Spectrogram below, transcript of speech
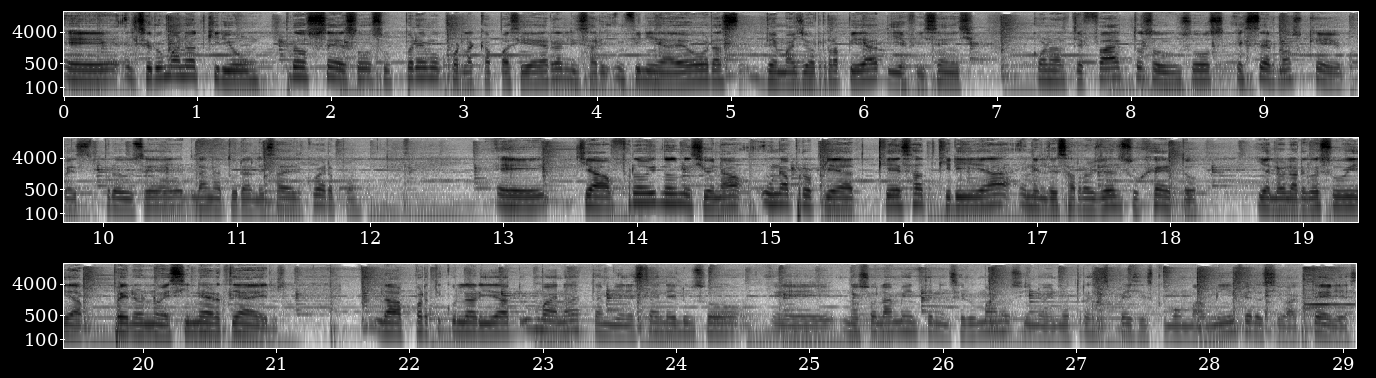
Eh, el ser humano adquirió un proceso supremo por la capacidad de realizar infinidad de obras de mayor rapidez y eficiencia con artefactos o usos externos que pues, produce la naturaleza del cuerpo. Eh, ya Freud nos menciona una propiedad que es adquirida en el desarrollo del sujeto y a lo largo de su vida, pero no es inerte a él. La particularidad humana también está en el uso eh, no solamente en el ser humano, sino en otras especies como mamíferos y bacterias.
